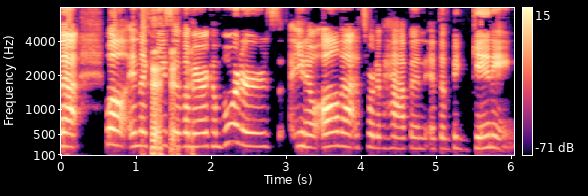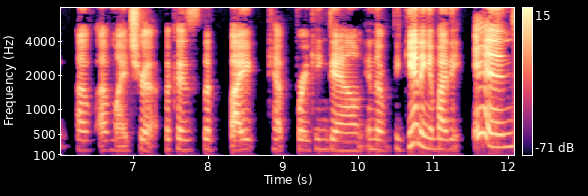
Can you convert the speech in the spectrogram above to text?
That, well, in the case of American Borders, you know, all that sort of happened at the beginning of, of my trip because the bike kept breaking down in the beginning. And by the end,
